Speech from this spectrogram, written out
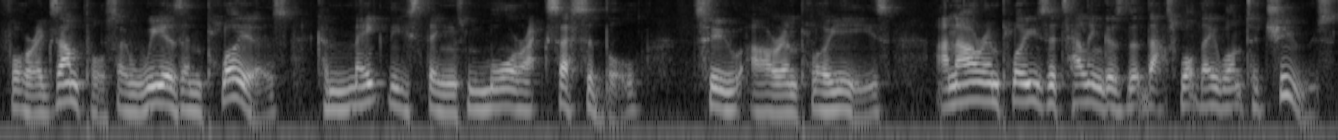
For example, so we as employers can make these things more accessible to our employees, and our employees are telling us that that's what they want to choose.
